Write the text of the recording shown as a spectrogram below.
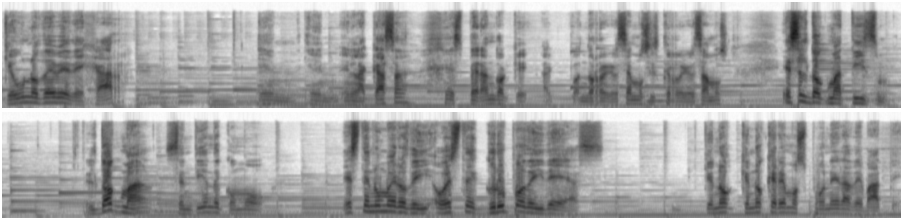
que uno debe dejar en, la casa, esperando a que cuando regresemos, si es que regresamos, es el dogmatismo. El dogma se entiende como este número de, o este grupo de ideas que no, que no queremos poner a debate.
